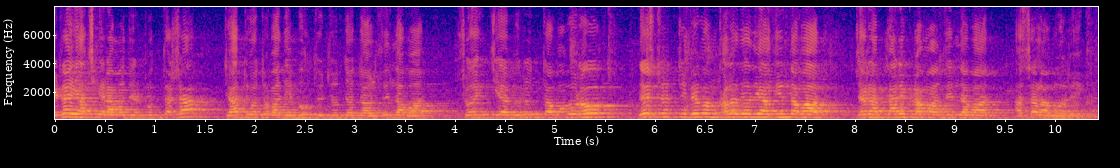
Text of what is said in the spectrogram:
এটাই আজকের আমাদের প্রত্যাশা। জাতীয়তাবাদী মুক্তিযুদ্ধ দল জিন্দাবাদ। শহীদ জিয়া বীরুত্তম অমর দেশনেত্রী বেগম খালেদা জিয়া জিন্দাবাদ। জনাব তারেক রহমান জিন্দাবাদ। আসসালামু আলাইকুম।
